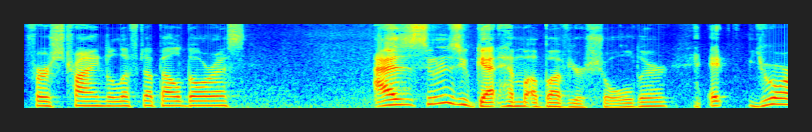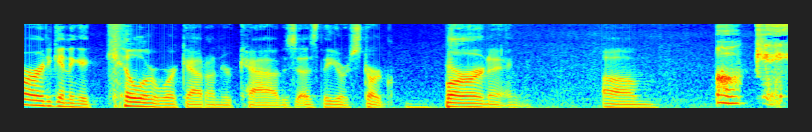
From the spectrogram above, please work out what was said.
First, trying to lift up Eldoris. As soon as you get him above your shoulder, it you're already getting a killer workout on your calves as they are start burning. Um, Okay.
